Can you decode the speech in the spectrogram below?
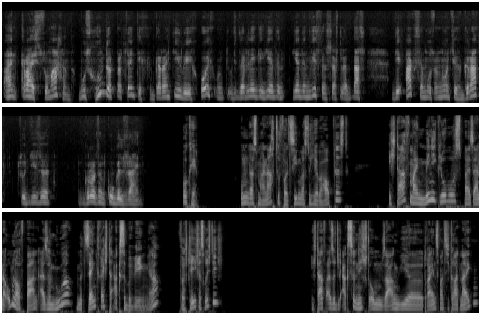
einen Kreis zu machen, muss hundertprozentig, garantiere ich euch und widerlege jeden, jeden Wissenschaftler, dass die Achse muss 90 Grad zu dieser großen Kugel sein. Okay. Um das mal nachzuvollziehen, was du hier behauptest, ich darf meinen Mini-Globus bei seiner Umlaufbahn also nur mit senkrechter Achse bewegen, ja? Verstehe ich das richtig? Ich darf also die Achse nicht um, sagen wir, 23 Grad neigen?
